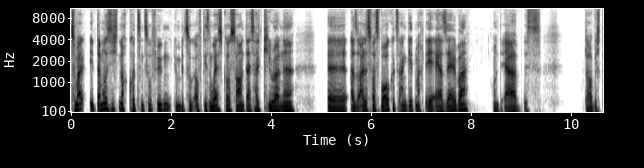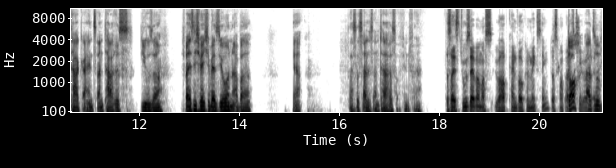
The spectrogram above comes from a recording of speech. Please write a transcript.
Zumal, da muss ich noch kurz hinzufügen, in Bezug auf diesen West Coast Sound, da ist halt Kira, ne? Äh, also alles, was Vocals angeht, macht er, er selber. Und er ist, glaube ich, Tag 1 Antares-User. Ich weiß nicht, welche Version, aber ja, das ist alles Antares auf jeden Fall. Das heißt, du selber machst überhaupt kein Vocal Mixing? Das macht doch, also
